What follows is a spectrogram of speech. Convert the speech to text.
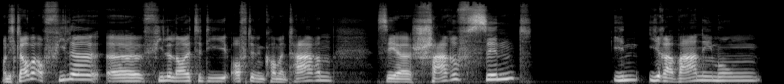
Und ich glaube auch viele, äh, viele Leute, die oft in den Kommentaren sehr scharf sind in ihrer Wahrnehmung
